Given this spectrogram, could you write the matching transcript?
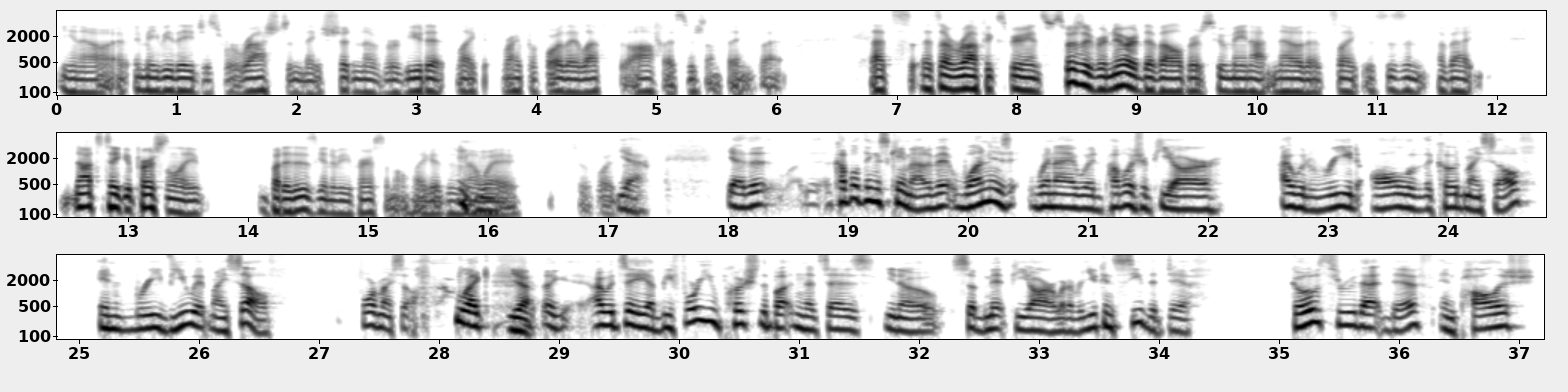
you know maybe they just were rushed and they shouldn't have reviewed it like right before they left the office or something but that's that's a rough experience especially for newer developers who may not know that's like this isn't about not to take it personally but it is going to be personal like there's no Mhm. way to avoid that Yeah. Yeah. The, a couple things came out of it. One is when I would publish a PR, I would read all of the code myself and review it myself for myself. like, yeah like I would say, yeah, before you push the button that says, you know, submit PR or whatever, you can see the diff. Go through that diff and polish,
